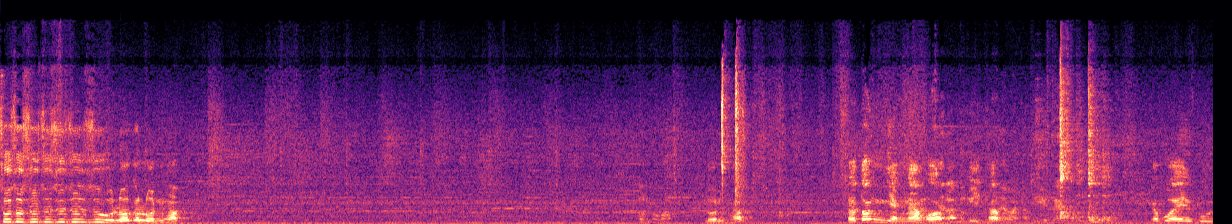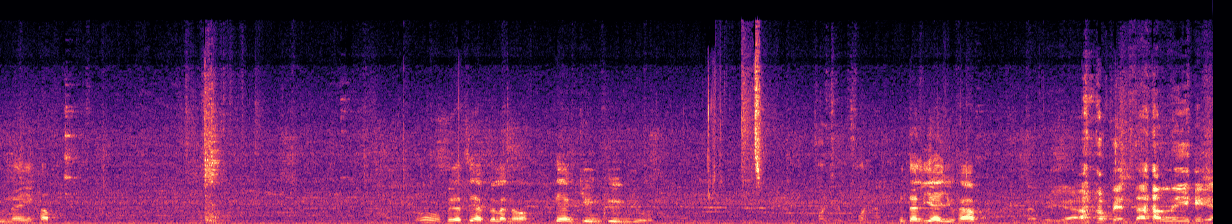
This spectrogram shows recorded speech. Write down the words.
สู้สู้สู้สู้สู้สู้สู้ล้นก็ล้นครับต้นระวังล้นครับ เราต้องเหยี่ยงน้ำออกแต่เมื่อกี้ครับในวันที่ไหนกระบวยกูอยู่ไหนครับ โอ้เป็นตาเสียบตัวละเนาะแดงจึงกึ่งอยู่ก็เข้มข้นอะเป็นตาเลียอยู่ครับ ตาเลียเป็นตาเลีย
